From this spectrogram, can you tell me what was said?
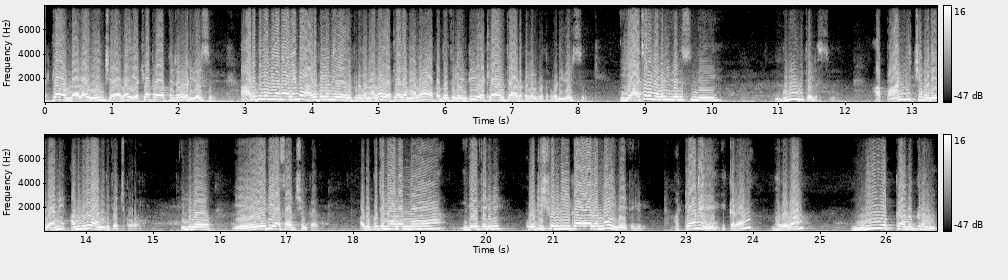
ఎట్లా ఉండాలా ఏం చేయాలా ఎట్లా ప్రవర్తించాలో వాడు తెలుసు. ఆడపిల్లని కనాలంటే ఆడపిల్లని ఎప్పుడు కనాలా ఎట్లా కనాలా ఆ పద్ధతులు ఏంటి ఎట్లా అయితే ఆడపిల్లలు పుడతారు వాడికి తెలుసు. ఈ ఆచరణ ఎవరికి తెలుస్తుంది? గురువుకి తెలుస్తుంది. ఆ పాండిత్యం అనే దాన్ని అనుభవానికి తెచ్చుకోవాలి. ఇందులో ఏది అసాధ్యం కాదు. అడుక్కు తినాలన్నా ఇదే తెలివి కోటీశ్వరుడి కావాలన్నా ఇదే తెలివి. అట్లానే ఇక్కడ భగవాన్ నీ యొక్క అనుగ్రహం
